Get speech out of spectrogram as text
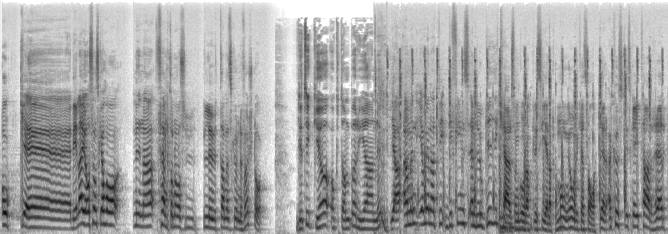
Och eh, det är jag som ska ha mina 15 avslutande sekunder först då. Det tycker jag och de börjar nu. Ja, ja, men jag menar att det, det finns en logik här som går att applicera på många olika saker. Akustiska gitarrer,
